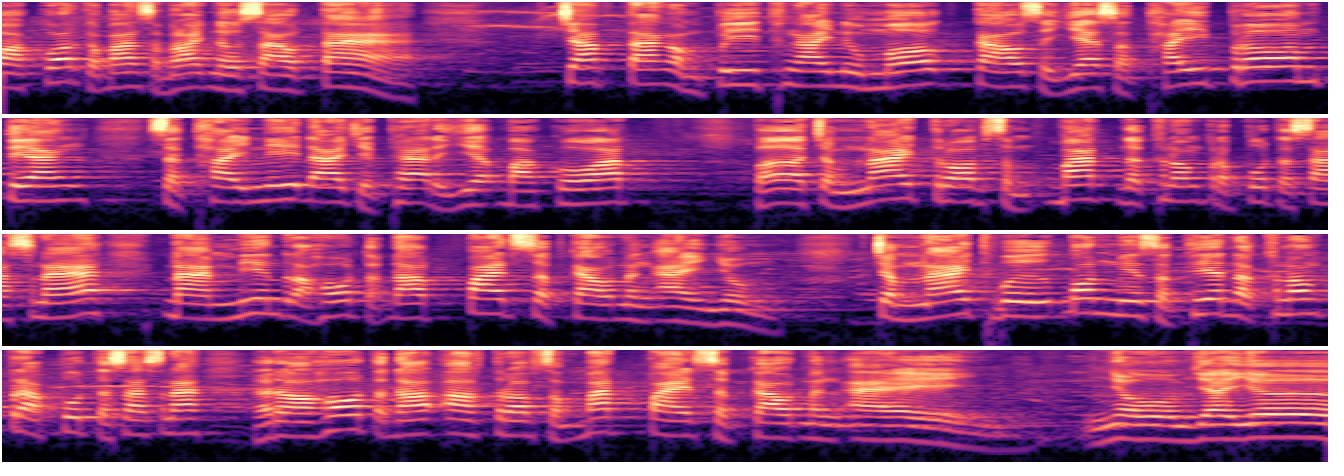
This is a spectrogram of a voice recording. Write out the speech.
បស់គាត់ក៏បានសម្រេចនៅសោតាចាប់តាំងអំពីថ្ងៃនោះមកកោសយៈសទ្ធិព្រមទាំងសទ្ធិនេះដែលជាភរិយារបស់គាត់ បើចំណាយទ្រព្យសម្បត្តិនៅក្នុងព្រះពុទ្ធសាសនា ដែលមានរហូតដល់80កោដនឹងឯងញោមចំណាយធ្វើបុណ្យមានសទ្ធានៅក្នុងព្រះពុទ្ធសាសនា រហូតដល់អស់ទ្រព្យសម្បត្តិ80កោដនឹងឯងញោមយាយអើ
